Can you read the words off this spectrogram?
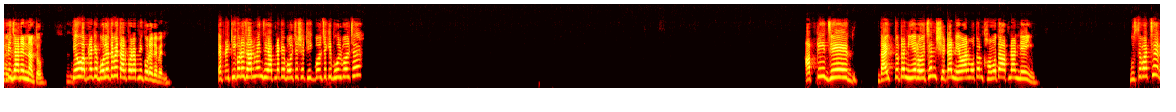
আপনি জানেন না তো। কেউ আপনাকে বলে দেবে তারপর আপনি করে দেবেন। আপনি কি করে জানবেন যে আপনাকে বলছে সে ঠিক বলছে কি ভুল বলছে? আপনি যে দায়িত্বটা নিয়ে রয়েছেন সেটা নেওয়ার মতন ক্ষমতা আপনার নেই বুঝতে পারছেন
